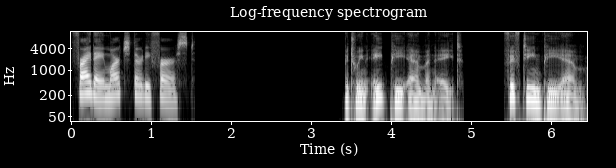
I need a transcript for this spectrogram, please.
Friday, March 31st. Between 8 p.m. and 8. 15 p.m.,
